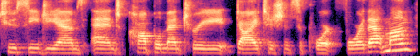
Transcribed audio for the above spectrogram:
two CGMs and complimentary dietitian support for that month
